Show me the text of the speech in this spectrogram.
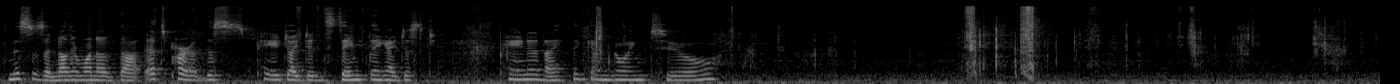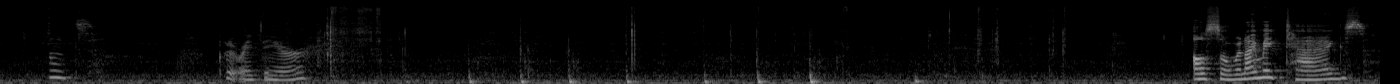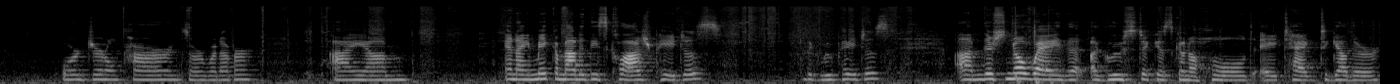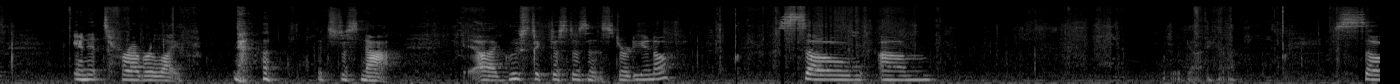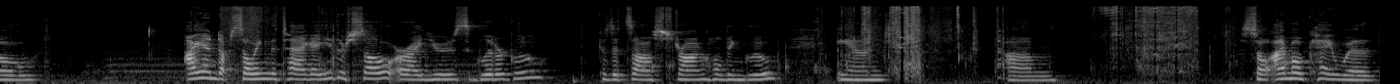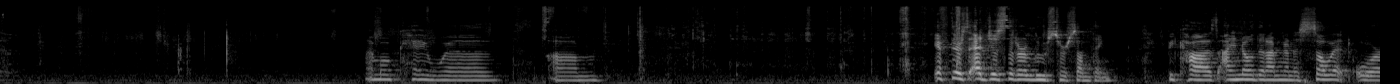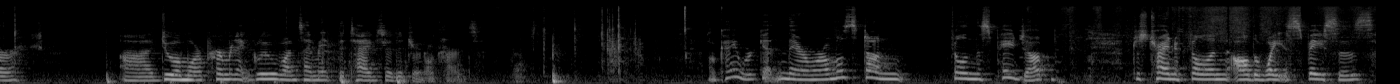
This is another one of the, that's part of this page. I did the same thing. I just painted. I think I'm going to let's put it right there. Also, when I make tags or journal cards or whatever, I, um, and I make them out of these collage pages, the glue pages, um, there's no way that a glue stick is gonna hold a tag together in its forever life. it's just not. Uh, glue stick just isn't sturdy enough. So, um, what we got here? So, I end up sewing the tag. I either sew or I use glitter glue because it's a strong holding glue. And um, so I'm okay with, I'm okay with, um, if there's edges that are loose or something, because I know that I'm gonna sew it or uh, do a more permanent glue once I make the tags or the journal cards. Okay, we're getting there. We're almost done filling this page up. Just trying to fill in all the white spaces.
